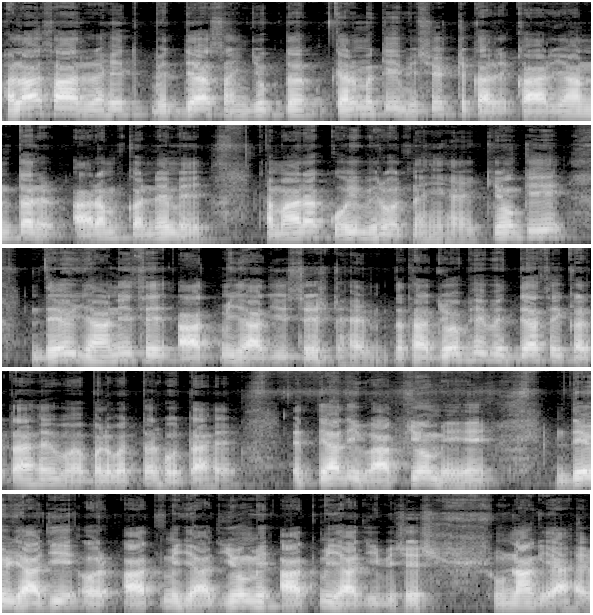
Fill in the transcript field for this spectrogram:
फलासार रहित विद्या संयुक्त कर्म के विशिष्ट कार्यांतर आरंभ करने में हमारा कोई विरोध नहीं है, क्योंकि देवयानी से आत्मयाजी श्रेष्ठ है, तथा जो भी विद्या से करता है, वह बलवत्तर होता है। इत्यादि वाक्यों में देवयाजी और आत्मयाजियों में आत्मयाजी विशेष सुना गया है।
